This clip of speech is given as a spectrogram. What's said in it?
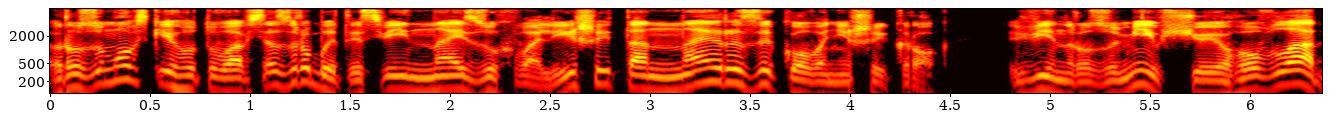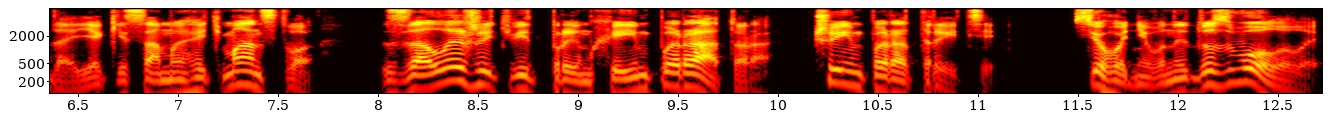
Розумовський готувався зробити свій найзухваліший та найризикованіший крок. Він розумів, що його влада, як і саме гетьманство, залежить від примхи імператора чи імператриці. Сьогодні вони дозволили,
